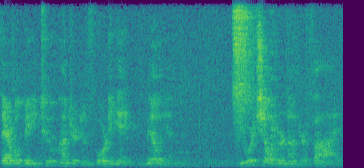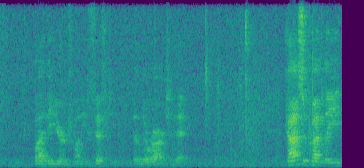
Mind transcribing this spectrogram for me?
there will be 248 million fewer children under five by the year 2050 than there are today. Consequently,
